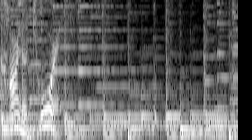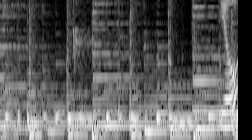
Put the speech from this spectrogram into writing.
Carnotaurus。牛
